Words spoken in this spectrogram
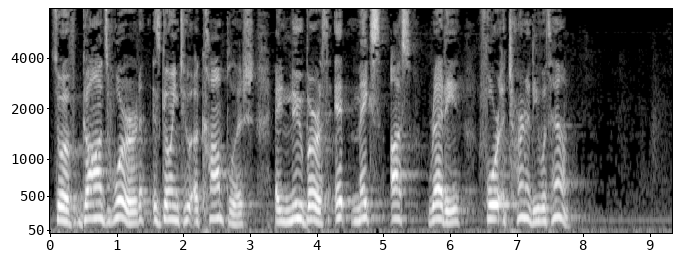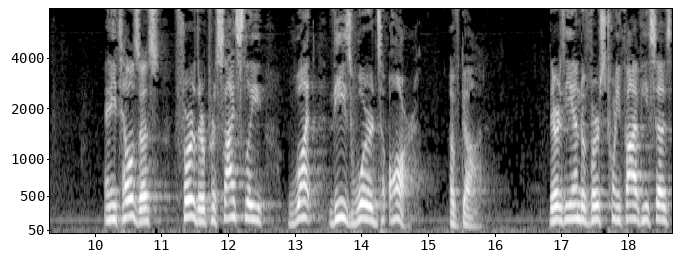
So if God's word is going to accomplish a new birth, it makes us ready for eternity with Him. And he tells us further precisely what these words are of God. There at the end of verse 25, he says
